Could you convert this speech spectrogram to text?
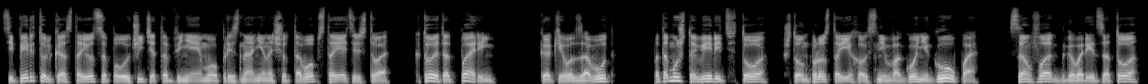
«Теперь только остается получить от обвиняемого признание насчет того обстоятельства, кто этот парень, как его зовут, потому что верить в то, что он просто ехал с ним в вагоне, глупо, сам факт говорит за то,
